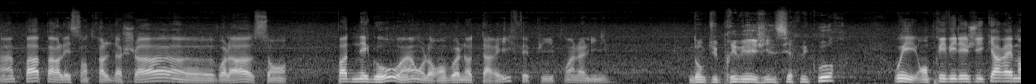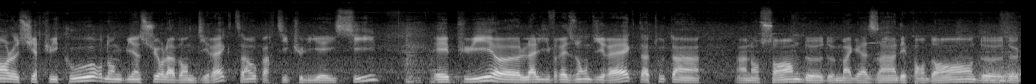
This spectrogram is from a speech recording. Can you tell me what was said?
hein, pas par les centrales d'achat, euh, voilà, sans pas de négo, hein, on leur envoie notre tarif et puis point à la ligne. Donc tu privilégies le circuit court? Oui, on privilégie carrément le circuit court, donc bien sûr la vente directe hein, aux particuliers ici, et puis euh, la livraison directe à tout un, un ensemble de, magasins dépendants, de, de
